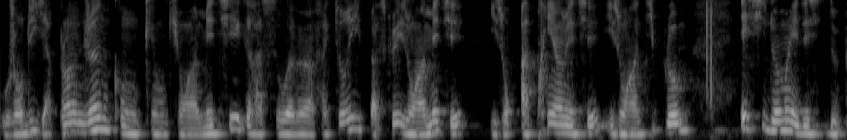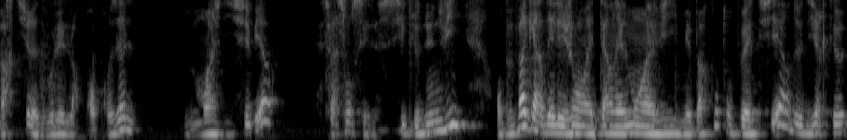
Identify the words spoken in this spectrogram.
aujourd'hui, il y a plein de jeunes qui ont, qui ont un métier grâce au MMA Factory, parce qu'ils ont un métier, ils ont appris un métier, ils ont un diplôme, et si demain ils décident de partir et de voler leurs propres ailes, moi je dis c'est bien. De toute façon, c'est le cycle d'une vie. On ne peut pas garder les gens éternellement à vie, mais par contre, on peut être fier de dire que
